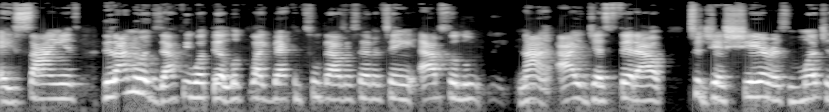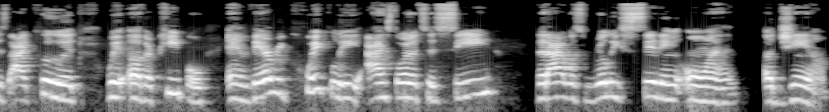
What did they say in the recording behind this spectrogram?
a science. Did I know exactly what that looked like back in 2017? Absolutely not. I just set out to just share as much as I could with other people. And very quickly, I started to see that I was really sitting on a gem.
